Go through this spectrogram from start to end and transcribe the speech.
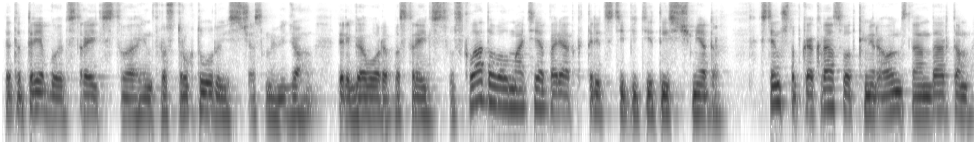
Это требует строительства инфраструктуры. И сейчас мы ведем переговоры по строительству склада в Алмате порядка 35 тысяч метров. с тем, чтобы как раз вот к мировым стандартам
